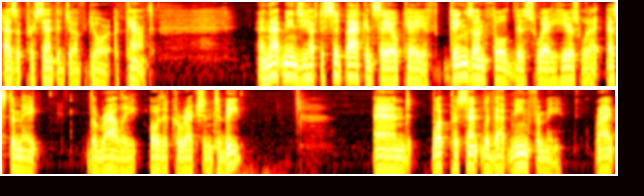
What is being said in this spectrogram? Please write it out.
as a percentage of your account. And that means you have to sit back and say, okay, if things unfold this way, here's what I estimate the rally or the correction to be. And what percent would that mean for me, right?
